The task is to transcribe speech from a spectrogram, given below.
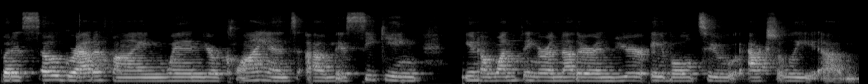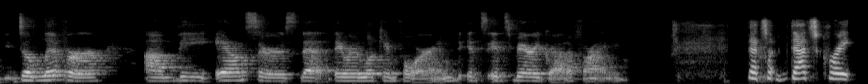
but it's so gratifying when your client um, is seeking you know one thing or another and you're able to actually um, deliver um, the answers that they were looking for and it's it's very gratifying that's that's great.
